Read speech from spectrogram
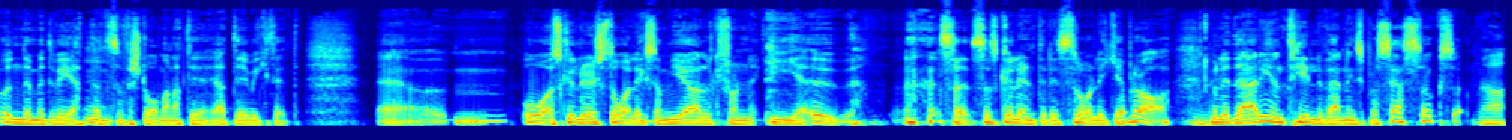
undermedvetet mm. så förstår man att det, att det är viktigt. Eh, och skulle det stå liksom mjölk från EU så, så, skulle inte det stå lika bra. Mm. Men det där är ju en tillvänjningsprocess också. Ja.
